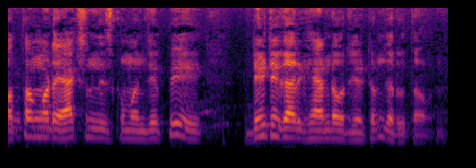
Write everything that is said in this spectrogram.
మొత్తం కూడా యాక్షన్ తీసుకోమని చెప్పి డీటీ గారికి హ్యాండ్ ఓవర్ చేయడం జరుగుతా ఉంది.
